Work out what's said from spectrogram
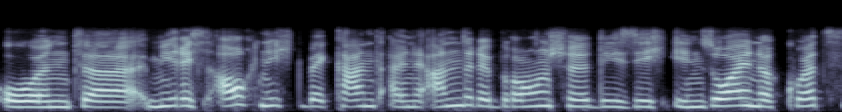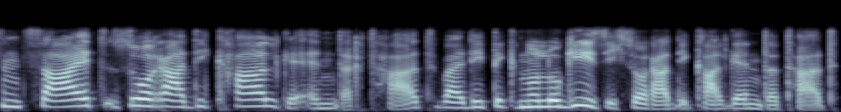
Und äh, mir ist auch nicht bekannt eine andere Branche, die sich in so einer kurzen Zeit so radikal geändert hat, weil die Technologie sich so radikal geändert hat.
